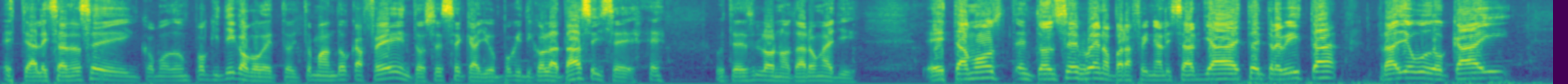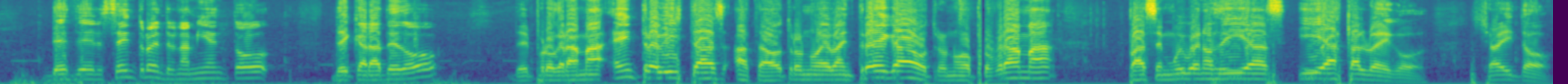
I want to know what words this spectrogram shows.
Este, Alexandra se incomodó un poquitico porque estoy tomando café, entonces se cayó un poquitico la taza y se ustedes lo notaron allí. Estamos entonces, bueno, para finalizar ya esta entrevista, Radio Budokai desde el Centro de Entrenamiento de Karate Do del programa Entrevistas hasta otra nueva entrega, otro nuevo programa. Pasen muy buenos días y hasta luego. Chaito.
